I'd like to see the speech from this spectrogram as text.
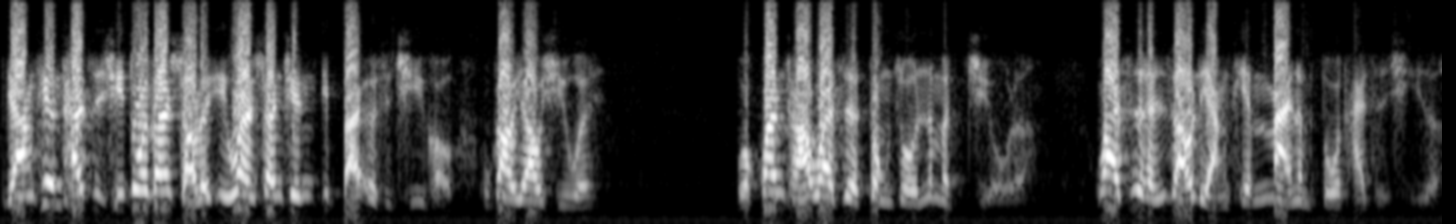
两天台子期多单少了一万三千一百二十七口，我告诉要求哎。我观察外资的动作那么久了，外资很少两天卖那么多台子期了。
